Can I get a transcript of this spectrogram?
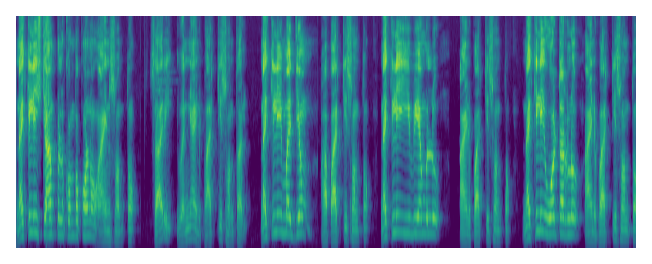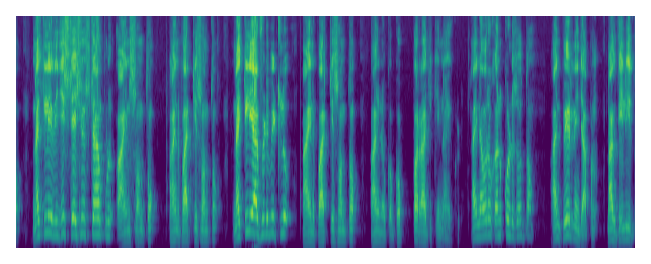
నకిలీ స్టాంపుల కుంభకోణం ఆయన సొంతం. సారీ ఇవన్నీ ఆయన పార్టీ సొంతాలు. నకిలీ మద్యం ఆ పార్టీ సొంతం. నకిలీ ఈవీఎంలు ఆయన పార్టీ సొంతం. నకిలీ ఓటర్లు ఆయన పార్టీ సొంతం. నకిలీ రిజిస్ట్రేషన్ స్టాంపులు ఆయన సొంతం ఆయన పార్టీ సొంతం. నకిలీ అఫిడవిట్లు ఆయన పార్టీ సొంతం. ఆయన ఒక గొప్ప రాజకీయ నాయకుడు. ఆయన ఎవరో కనుక్కోండి చూద్దాం. ఆయన పేరు నేను చెప్పను. నాకు తెలియదు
